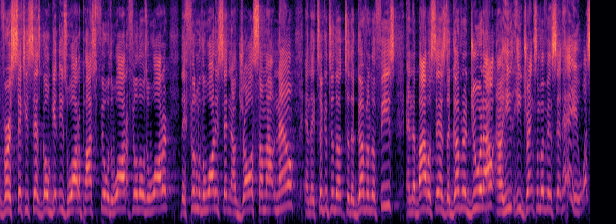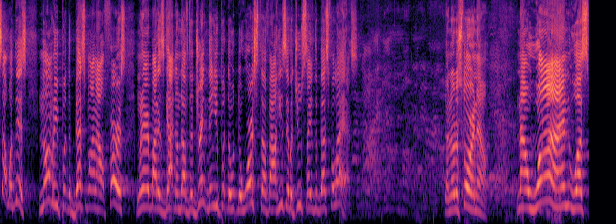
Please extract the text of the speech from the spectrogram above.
Verse 6, he says, Go get these water pots filled with water, fill those with water. They filled them with the water. He said, Now draw some out now. And they took it to the to the governor of the feast. And the Bible says the governor drew it out. Uh, he, he drank some of it and said, Hey, what's up with this? Normally you put the best wine out first when everybody's gotten enough to drink. Then you put the, the worst stuff out. He said, But you saved the best for last. Y'all know the story now. Now, wine was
